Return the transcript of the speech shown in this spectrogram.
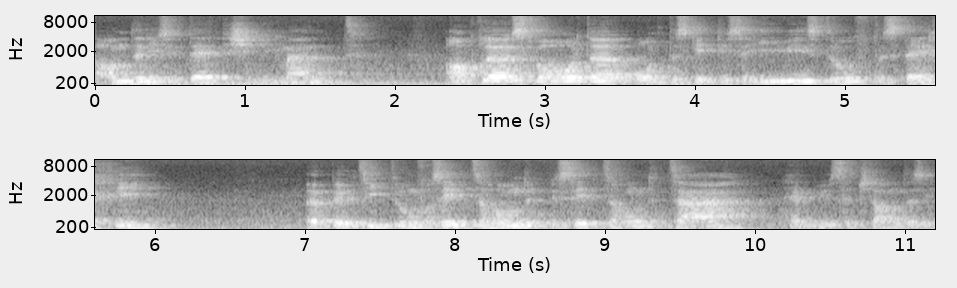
andere synthetische Pigmente abgelöst worden und es gibt diesen Hinweis darauf, dass die Decke etwa im Zeitraum von 1700 bis 1710 entstanden sein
